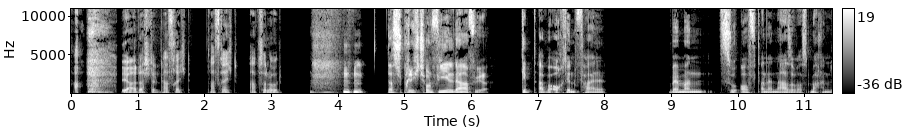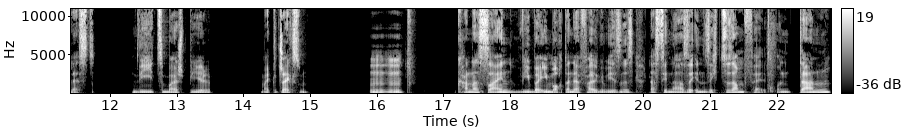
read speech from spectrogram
ja, das stimmt, hast recht. Hast recht, absolut. Das spricht schon viel dafür. Gibt aber auch den Fall, wenn man zu oft an der Nase was machen lässt. Wie zum Beispiel Michael Jackson. Mhm. Kann das sein, wie bei ihm auch dann der Fall gewesen ist, dass die Nase in sich zusammenfällt. Und dann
